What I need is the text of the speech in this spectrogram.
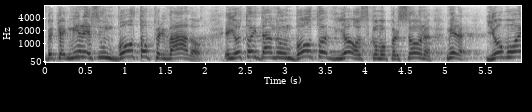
Porque mire, es un voto privado. Y yo estoy dando un voto a Dios como persona. Mira, yo voy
